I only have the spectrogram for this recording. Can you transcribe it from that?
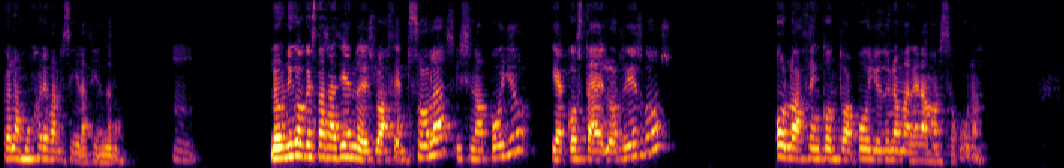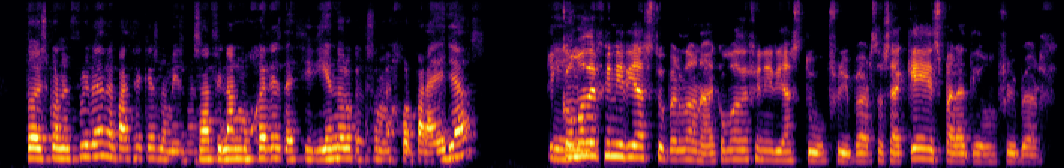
pero las mujeres van a seguir haciéndolo. Mm. Lo único que estás haciendo es lo hacen solas y sin apoyo y a costa de los riesgos, o lo hacen con tu apoyo de una manera más segura. Entonces, con el freebirth me parece que es lo mismo. Es al final mujeres decidiendo lo que es mejor para ellas. ¿Y, cómo definirías tú, perdona, cómo definirías tú freebirth? O sea, ¿qué es para ti un freebirth?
